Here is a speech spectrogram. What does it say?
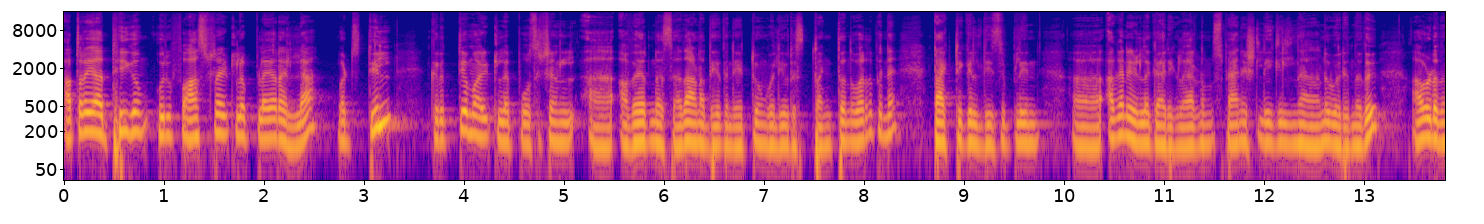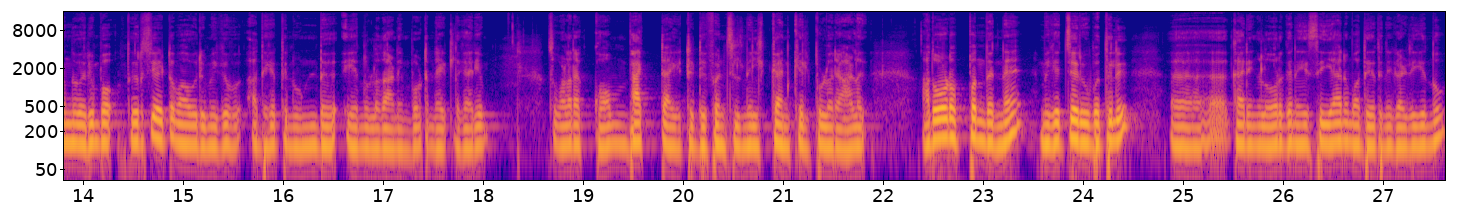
അത്രയധികം ഒരു ഫാസ്റ്റർ ആയിട്ടുള്ള പ്ലെയർ അല്ല ബട്ട് സ്റ്റിൽ കൃത്യമായിട്ടുള്ള പൊസിഷണൽ അവയർനെസ് അതാണ് അദ്ദേഹത്തിന്റെ ഏറ്റവും വലിയൊരു സ്ട്രെങ്ത് എന്ന് പറയുന്നത്. പിന്നെ ടാക്റ്റിക്കൽ ഡിസിപ്ലിൻ അങ്ങനെയുള്ള കാര്യങ്ങൾ. കാരണം സ്പാനിഷ് ലീഗിൽ നിന്നാണ് വരുന്നത്. അവിടെ നിന്ന് വരുമ്പോൾ തീർച്ചയായിട്ടും ആ ഒരു മികവ് അദ്ദേഹത്തിനുണ്ട് എന്നുള്ളതാണ് ഇമ്പോർട്ടന്റ് ആയിട്ടുള്ള കാര്യം. സോ വളരെ കോമ്പാക്റ്റായിട്ട് ഡിഫൻസിൽ നിൽക്കാൻ കെൽപ്പുള്ള ഒരാൾ അതോടൊപ്പം തന്നെ മികച്ച രൂപത്തിൽ കാര്യങ്ങൾ ഓർഗനൈസ് ചെയ്യാനും അദ്ദേഹത്തിന് കഴിയുന്നു.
